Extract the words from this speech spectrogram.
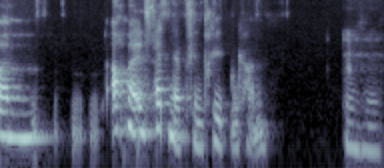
ähm, auch mal ins Fettnäpfchen treten kann. Mhm.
